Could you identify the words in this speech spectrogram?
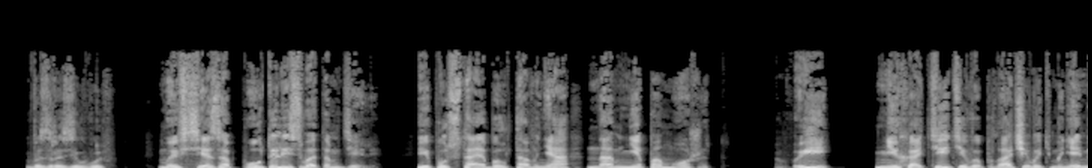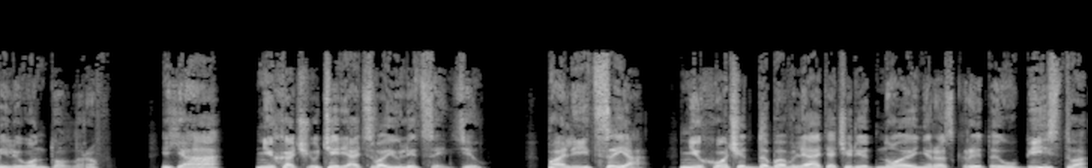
— возразил Вульф. «Мы все запутались в этом деле, и пустая болтовня нам не поможет. Вы не хотите выплачивать мне миллион долларов. Я не хочу терять свою лицензию. Полиция не хочет добавлять очередное нераскрытое убийство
